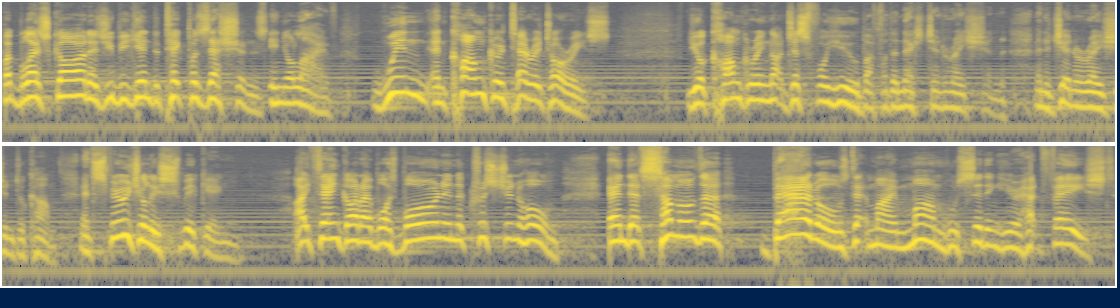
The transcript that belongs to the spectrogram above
But bless God as you begin to take possessions in your life, win and conquer territories you're conquering not just for you, but for the next generation and the generation to come. And spiritually speaking, I thank God I was born in a Christian home and that some of the battles that my mom, who's sitting here, had faced,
